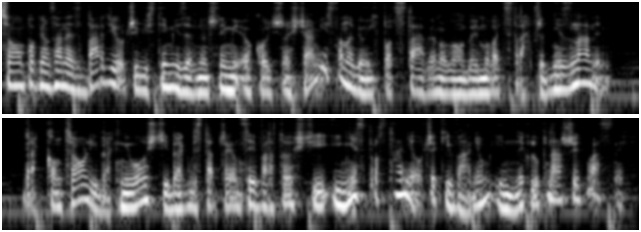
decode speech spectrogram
są powiązane z bardziej oczywistymi zewnętrznymi okolicznościami i stanowią ich podstawę. Mogą obejmować strach przed nieznanym, brak kontroli, brak miłości, brak wystarczającej wartości i niesprostanie oczekiwaniom innych lub naszych własnych.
